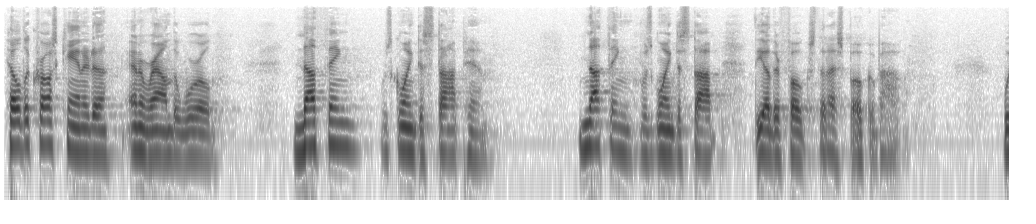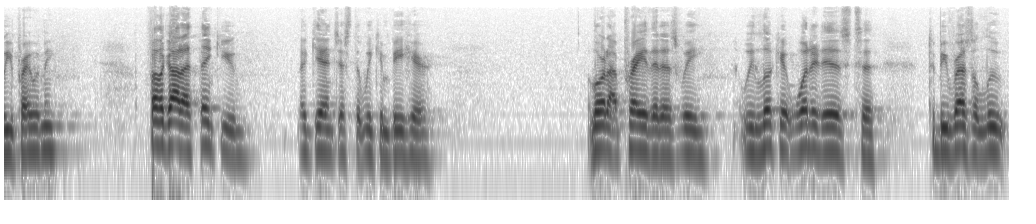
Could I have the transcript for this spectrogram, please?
held across Canada and around the world. Nothing was going to stop him. Nothing was going to stop the other folks that I spoke about. Will you pray with me? Father God, I thank you again just that we can be here. Lord, I pray that as we, we look at what it is to, to be resolute,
